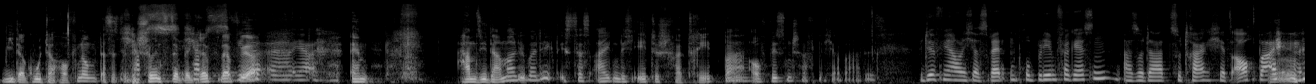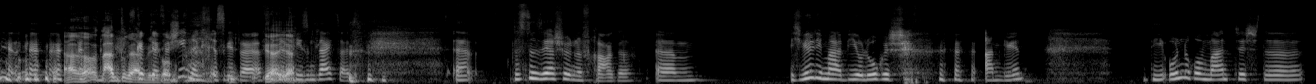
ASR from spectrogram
wieder guter Hoffnung, das ist der schönste Begriff dafür. Wieder, äh, ja. ähm, haben Sie da mal überlegt, ist das eigentlich ethisch vertretbar mhm. auf wissenschaftlicher Basis? Wir dürfen ja auch nicht das Rentenproblem vergessen. Also dazu trage ich jetzt auch bei. ja, andere es gibt ja verschiedene es gibt ja viele ja, Krisen gleichzeitig. Äh, das ist eine sehr schöne Frage. Ähm, ich will die mal biologisch angehen. Die unromantischste,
